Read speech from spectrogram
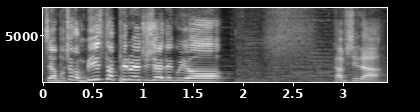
자 무조건 미스터 피로 해주셔야 되고요. 갑시다.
